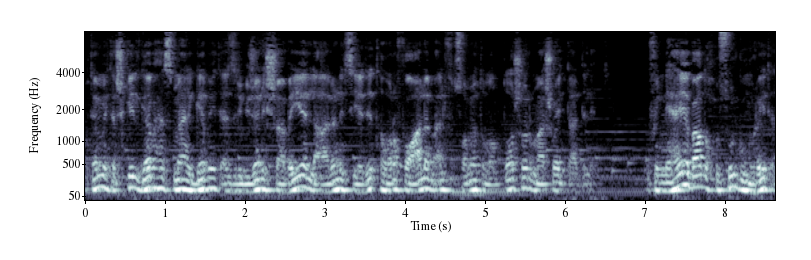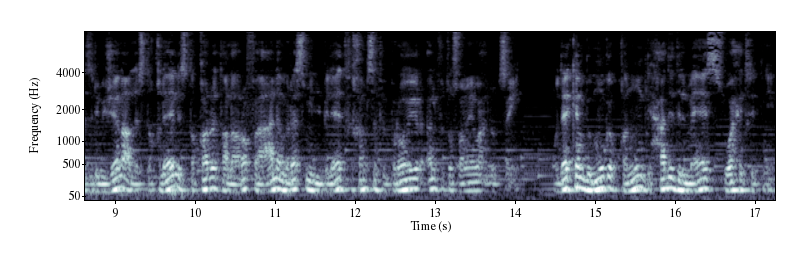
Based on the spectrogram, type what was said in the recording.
وتم تشكيل جبهة اسمها جبهة أذربيجان الشعبية اللي أعلنت سيادتها ورفعوا علم 1918 مع شوية تعديلات. وفي النهاية بعد حصول جمهورية أذربيجان على الاستقلال استقرت على رفع علم رسمي للبلاد في 5 فبراير 1991 وده كان بموجب قانون بيحدد المقاس واحد في اتنين.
